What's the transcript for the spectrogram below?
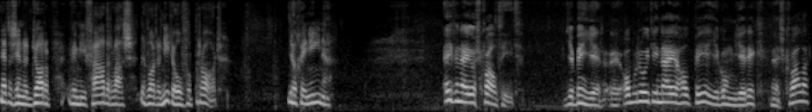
Net als in het dorp waar mijn vader was. Er wordt er niet over praat. Er geen. Even naar jouw kwaliteit. Je bent hier eh, opgegroeid in Nijenhaltpeer. Je ging je rik naar Squallen.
